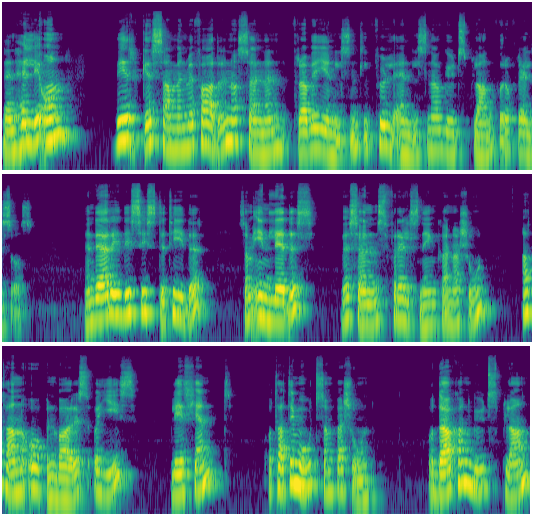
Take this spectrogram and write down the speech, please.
Den hellige ånd virker sammen med Faderen og Sønnen fra begynnelsen til fullendelsen av Guds plan for å frelse oss. Men det er i de siste tider, som innledes ved Sønnens frelsende inkarnasjon, at Han åpenbares og gis, blir kjent og tatt imot som person. Og da kan Guds plan,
